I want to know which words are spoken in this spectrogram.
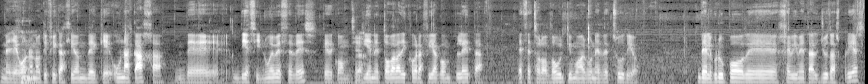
me llegó una hmm. notificación de que una caja de 19 CDs que contiene toda la discografía completa, excepto los dos últimos álbumes de estudio, del grupo de heavy metal Judas Priest,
